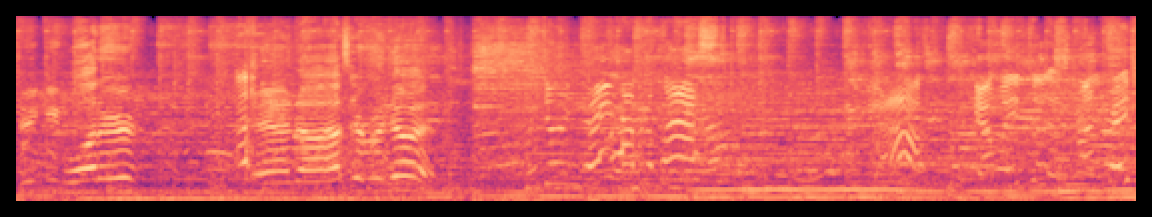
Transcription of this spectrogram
drinking water. And uh, how's everyone doing? We're doing great, having a blast. Yeah, can't wait to run the race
